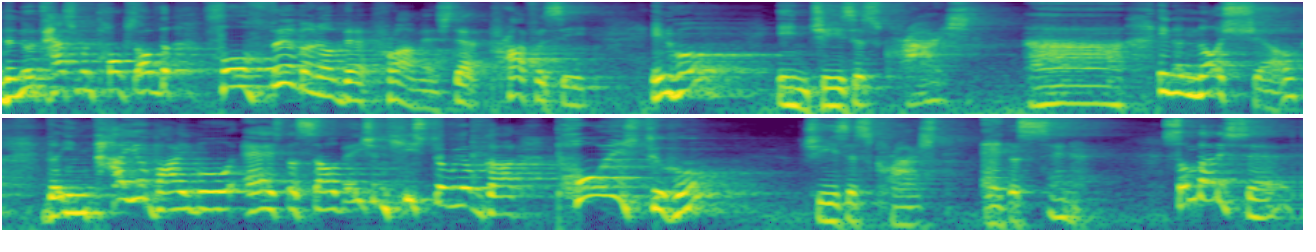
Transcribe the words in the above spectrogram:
And the New Testament talks of the fulfillment of that promise, that prophecy. In whom? In Jesus Christ. Ah, in a nutshell, the entire Bible as the salvation history of God points to whom? Jesus Christ at the center. Somebody said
